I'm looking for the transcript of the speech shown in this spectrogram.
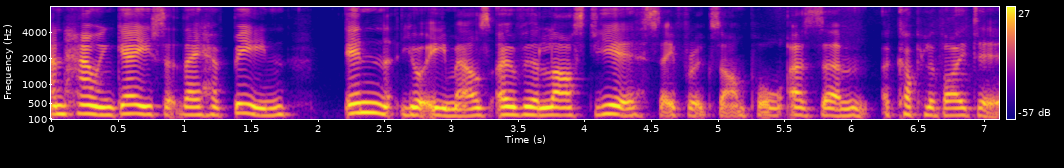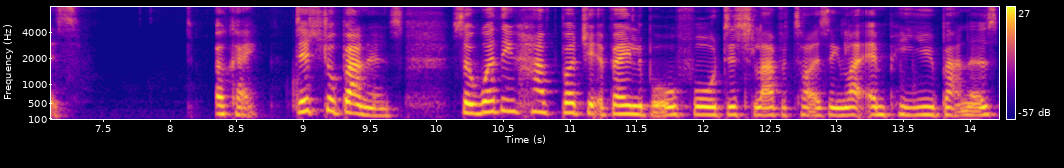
and how engaged that they have been in your emails over the last year, say, for example, as um, a couple of ideas. Okay, digital banners. So, whether you have budget available for digital advertising like MPU banners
